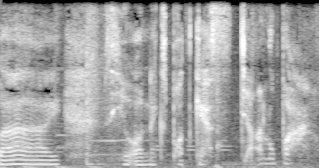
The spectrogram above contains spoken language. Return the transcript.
Bye. See you on next podcast. Jangan lupa.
